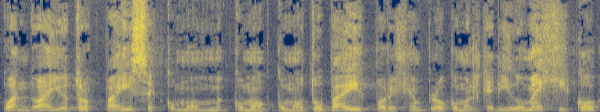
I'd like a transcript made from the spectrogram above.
cuando hay otros países como, como, como tu país, por ejemplo, como el querido México,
